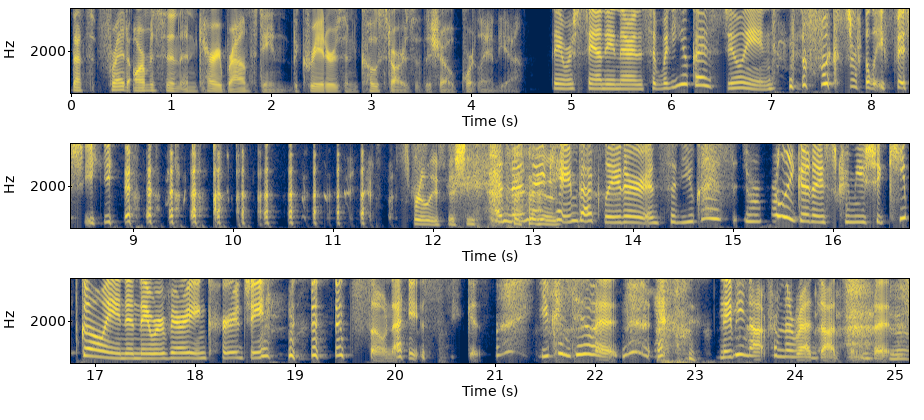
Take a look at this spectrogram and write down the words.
That's Fred Armisen and Carrie Brownstein, the creators and co stars of the show Portlandia they were standing there and they said, What are you guys doing? this looks really fishy. It's really fishy. and then they came back later and said, You guys you're really good ice cream. You should keep going. And they were very encouraging. it's so nice. You guys, you can do it. Maybe not from the red Datsun, but yeah,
